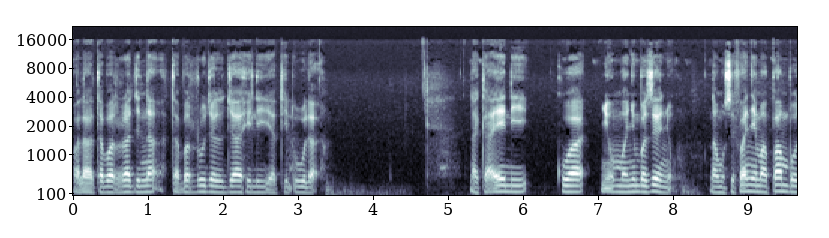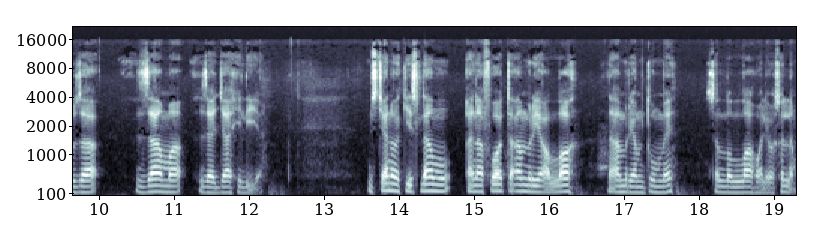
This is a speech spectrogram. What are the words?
wala tabarrajna tabarruj aljahiliyati alula. Na kaeni kwa nyumba nyumba zenyu na msifanye mapambo za zama za jahiliya. msichana wa Kiislamu anafuata amri ya Allah na amri ya mtume sallallahu alaihi wasallam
